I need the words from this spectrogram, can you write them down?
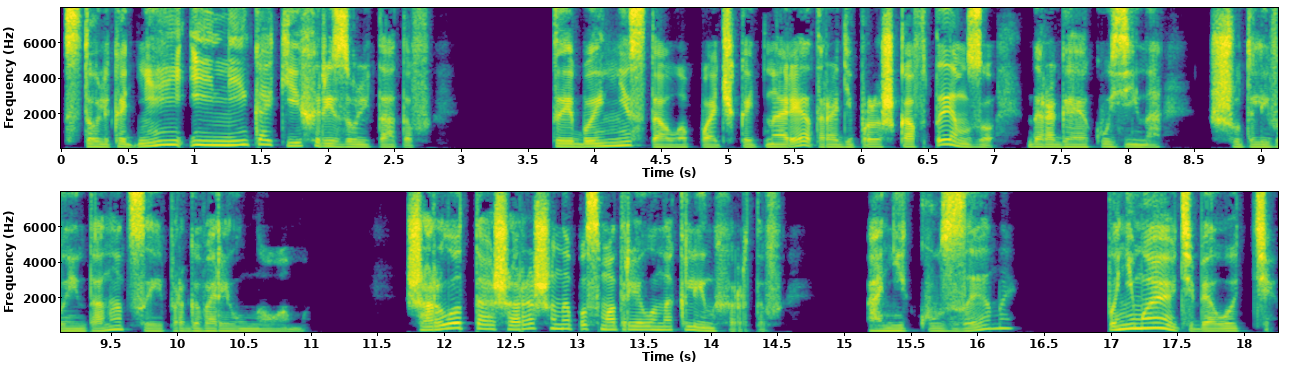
Столько дней и никаких результатов. «Ты бы не стала пачкать наряд ради прыжка в Темзу, дорогая кузина», — шутливой интонацией проговорил Ноам. Шарлотта ошарашенно посмотрела на Клинхартов. «Они кузены?» «Понимаю тебя, Лотти.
